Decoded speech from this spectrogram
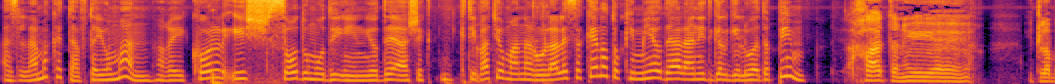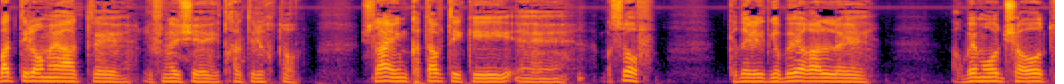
אז למה כתבת יומן? הרי כל איש סוד ומודיעין יודע שכתיבת יומן עלולה לסכן אותו, כי מי יודע לאן יתגלגלו הדפים? אחת, אני uh, התלבטתי לא מעט uh, לפני שהתחלתי לכתוב. שתיים, כתבתי כי uh, בסוף, כדי להתגבר על uh, הרבה מאוד שעות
